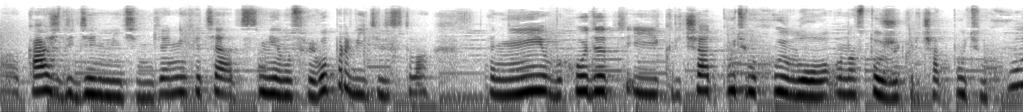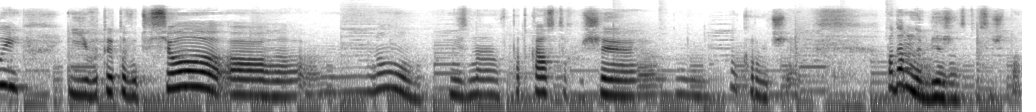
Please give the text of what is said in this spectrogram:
Э, каждый день митинги. Они хотят смену своего правительства. Они выходят и кричат «Путин хуйло». У нас тоже кричат «Путин хуй». И вот это вот все, э, ну, не знаю, в подкастах вообще, ну, короче, подам на беженство, если что.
